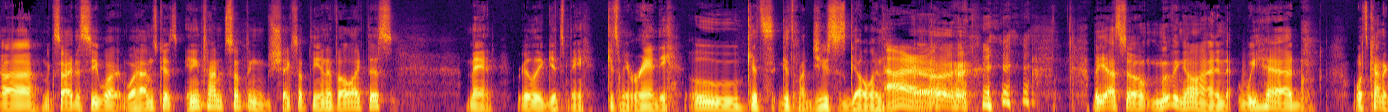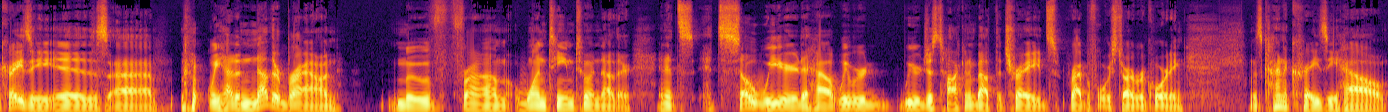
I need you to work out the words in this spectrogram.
Uh, I'm excited to see what what happens because anytime something shakes up the NFL like this, man, really gets me gets me randy. Ooh. Gets gets my juices going. All right. but yeah, so moving on, we had what's kind of crazy is uh, we had another Brown move from one team to another, and it's it's so weird how we were we were just talking about the trades right before we started recording. It's kind of crazy how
